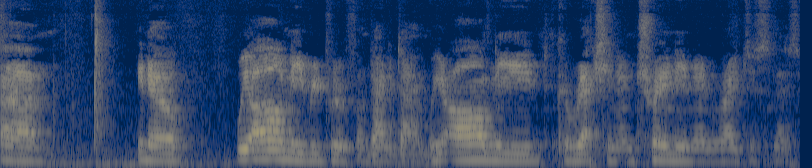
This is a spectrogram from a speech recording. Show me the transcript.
um, you know, we all need reproof from time to time. We all need correction and training in righteousness.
